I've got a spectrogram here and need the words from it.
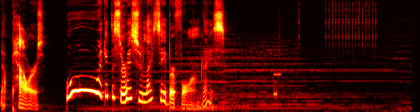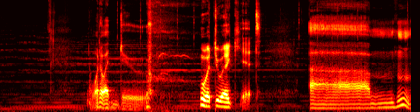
Now, powers. Ooh, I get the Soresu lightsaber form. Nice. Now, what do I do? what do I get? Um, hmm.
